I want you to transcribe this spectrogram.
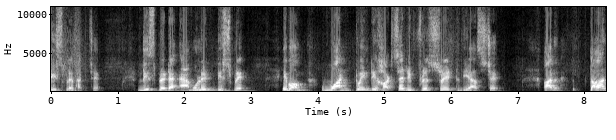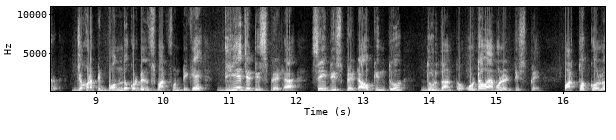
ডিসপ্লে থাকছে। ডিসপ্লেটা অ্যামোলেড ডিসপ্লে এবং ওয়ান টোয়েন্টি হার্টসের রিফ্রেশ রেট দিয়ে আসছে। আর তার যখন আপনি বন্ধ করবেন স্মার্টফোনটিকে দিয়ে যে ডিসপ্লেটা সেই ডিসপ্লেটাও কিন্তু দুর্দান্ত। ওটাও অ্যামোলেড ডিসপ্লে পার্থক্য হলো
